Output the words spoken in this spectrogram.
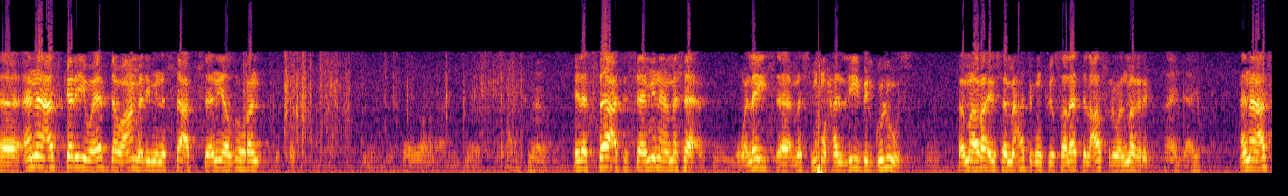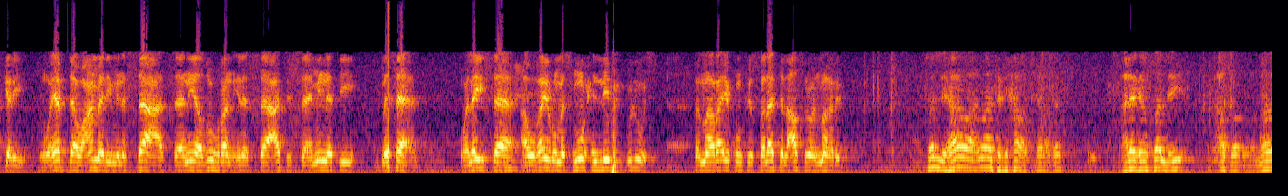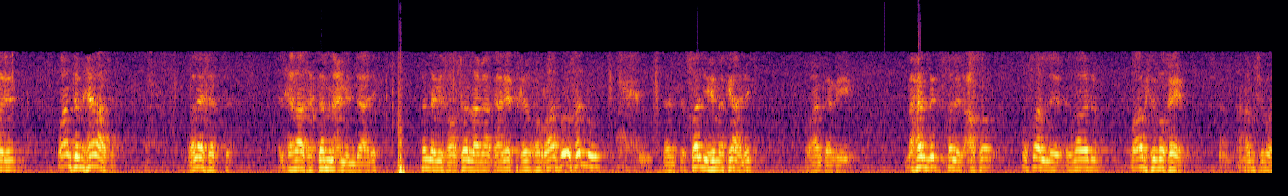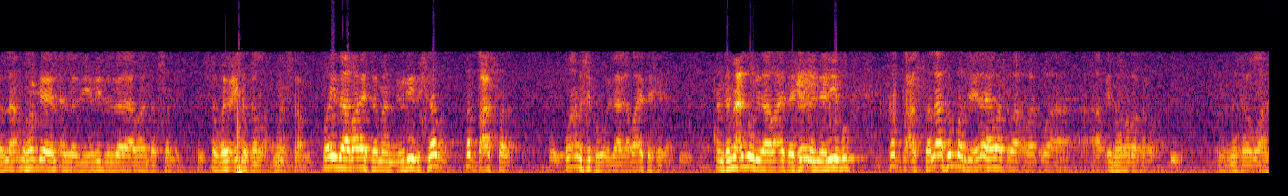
آه، أنا عسكري ويبدأ عملي من الساعة الثانية ظهرا. إلى الساعة الثامنة مساء وليس مسموحا لي بالجلوس. فما رأي سماحتكم في صلاة العصر والمغرب؟ أنا عسكري ويبدأ عملي من الساعة الثانية ظهرا إلى الساعة الثامنة مساء وليس أو غير مسموح لي بالجلوس. فما رأيكم في صلاة العصر والمغرب؟ صليها وأنت في حراسة حراست عليك أن تصلي العصر والمغرب وأنت في حراسة وليست الحراسة تمنع من ذلك. فالنبي صلى الله عليه وسلم كان يتخذ حراس ويصلون. تصلي في مكانك وأنت في محلك تصلي العصر وصلي المغرب وأبشر بالخير. أبشر لا مو الذي يريد البلاء وأنت تصلي. سوف يعينك الله. ما شاء الله. وإذا رأيت من يريد الشر تقطع الصلاة. وأمسكه إذا رأيت شيئا. أنت معذور إذا رأيت شيئا يريبك تقطع الصلاة ثم ارجع إليها وأقيمها مرة أخرى. نسأل الله السلامة.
